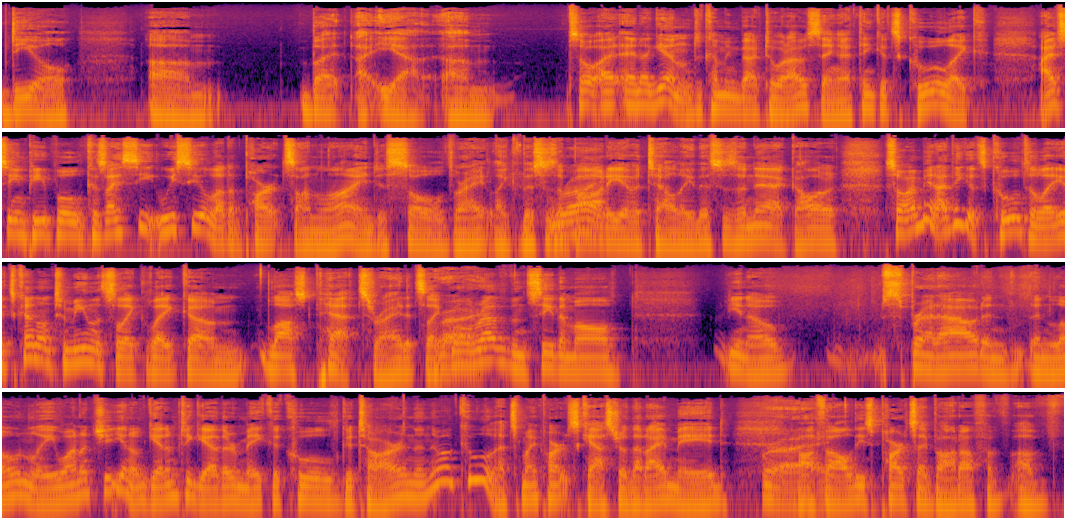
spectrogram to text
deal. Um, but I, yeah, um, so I, and again, coming back to what I was saying, I think it's cool. Like I've seen people because I see we see a lot of parts online just sold, right? Like this is a Right. body of a telly, this is a neck, all of. So I mean, I think it's cool to like. It's kind of to me, it's like like um, lost pets, right? It's like well, rather than see them all, you know, spread out and, and lonely, why don't you, you know, get them together, make a cool guitar, and then, oh, cool, that's my parts caster that I made Right. off all these parts I bought off of, of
